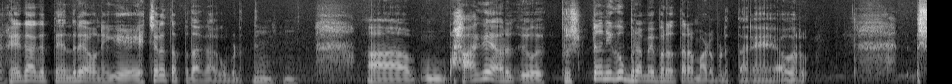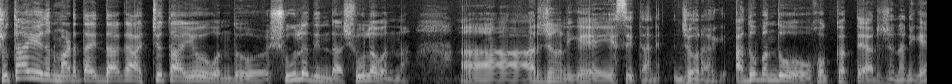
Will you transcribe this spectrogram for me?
ಹೇಗಾಗತ್ತೆ ಅಂದರೆ ಅವನಿಗೆ ಎಚ್ಚರ ತಪ್ಪದಾಗ ಆಗಿಬಿಡುತ್ತೆ ಆ, ಹಾಗೆ ಅರ್ಜು ಕೃಷ್ಣನಿಗೂ ಭ್ರಮೆ ಬರೋ ಥರ ಮಾಡಿಬಿಡ್ತಾರೆ ಅವರು. ಶ್ರುತಾಯು ಇದನ್ನು ಮಾಡ್ತಾ ಇದ್ದಾಗ ಅಚ್ಯುತಾಯು ಒಂದು ಶೂಲದಿಂದ ಶೂಲವನ್ನು ಅರ್ಜುನನಿಗೆ ಎಸಿತಾನೆ ಜೋರಾಗಿ. ಅದು ಬಂದು ಹೊಕ್ಕತ್ತೆ ಅರ್ಜುನನಿಗೆ.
